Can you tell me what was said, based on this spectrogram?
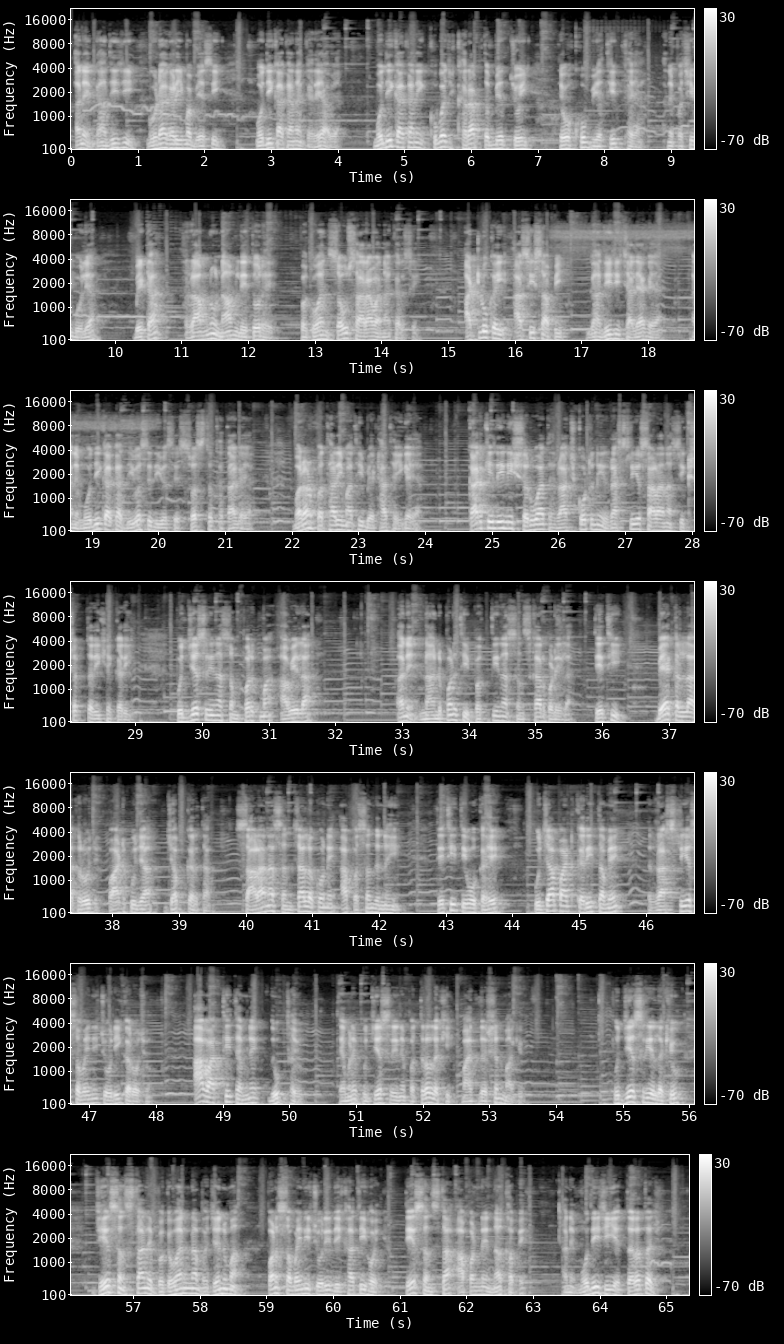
અને ગાંધીજી ઘોડાગાડીમાં બેસી મોદી કાકાના ઘરે આવ્યા. મોદી કાકાની ખૂબ જ ખરાબ તબિયત જોઈ તેઓ ખૂબ વ્યથિત થયા અને પછી બોલ્યા, બેટા, રામનું નામ લેતો રહે. ભગવાન સૌ સારાવાના કરશે. આટલું કહી આશીષ આપી ગાંધીજી ચાલ્યા ગયા અને મોદી કાકા દિવસે દિવસે સ્વસ્થ થતા ગયા. મરણ પથારીમાંથી બેઠા થઈ ગયા. કારકિર્દીની શરૂઆત રાજકોટની રાષ્ટ્રીય શાળાના શિક્ષક તરીકે કરી. પૂજ્યશ્રીના સંપર્કમાં આવેલા અને નાનપણથી ભક્તિના સંસ્કાર પડેલા. તેથી બે કલાક રોજ પાઠ પૂજા જપ કરતા. શાળાના સંચાલકોને આ પસંદ નહીં. તેથી તેઓ કહે, પૂજાપાઠ કરી તમે રાષ્ટ્રીય સમયની ચોરી કરો છો. આ વાતથી તેમને દુઃખ થયું. તેમણે પૂજ્યશ્રીને પત્ર લખી માર્ગદર્શન માગ્યું. પૂજ્યશ્રીએ લખ્યું, જે સંસ્થાને ભગવાનના ભજનમાં પણ સમયની ચોરી દેખાતી હોય, તે સંસ્થા આપણને ન ખપે. અને મોદીજીએ તરત જ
